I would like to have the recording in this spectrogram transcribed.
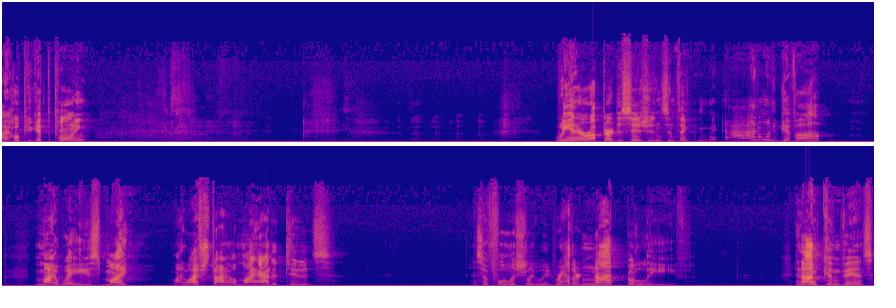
I hope you get the point. We interrupt our decisions and think, I don't want to give up my ways, my, my lifestyle, my attitudes. And so foolishly, we'd rather not believe. And I'm convinced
